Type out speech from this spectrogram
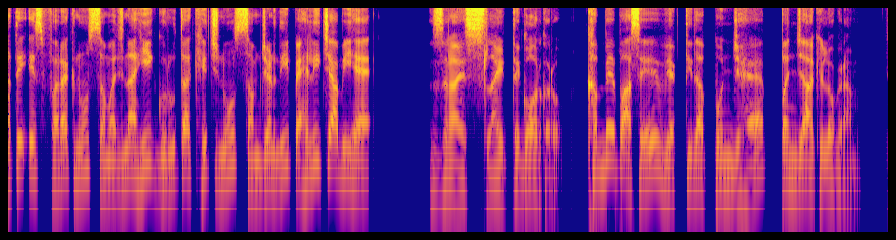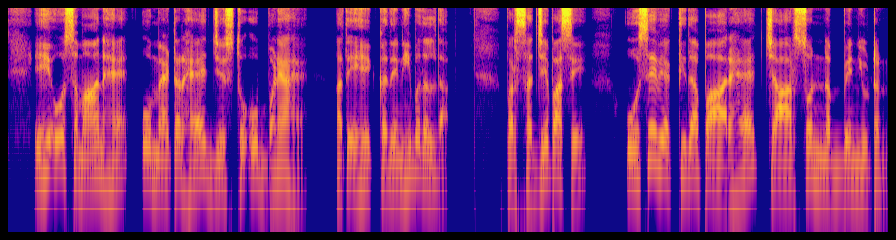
ਅਤੇ ਇਸ ਫ਼ਰਕ ਨੂੰ ਸਮਝਣਾ ਹੀ ਗੁਰੂਤਾ ਖਿੱਚ ਨੂੰ ਸਮਝਣ ਦੀ ਪਹਿਲੀ ਚਾਬੀ ਹੈ। ਜ਼ਰਾ ਇਸ ਸਲਾਈਡ ਤੇ ਗੌਰ ਕਰੋ। ਖੱਬੇ ਪਾਸੇ ਵਿਅਕਤੀ ਦਾ ਪੁੰਜ ਹੈ 50 ਕਿਲੋਗ੍ਰਾਮ। ਇਹ ਉਹ ਸਮਾਨ ਹੈ, ਉਹ ਮੈਟਰ ਹੈ ਜਿਸ ਤੋਂ ਉਹ ਬਣਿਆ ਹੈ ਅਤੇ ਇਹ ਕਦੇ ਨਹੀਂ ਬਦਲਦਾ। ਪਰ ਸੱਜੇ ਪਾਸੇ ਉਸੇ ਵਿਅਕਤੀ ਦਾ ਭਾਰ ਹੈ 490 ਨਿਊਟਨ।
